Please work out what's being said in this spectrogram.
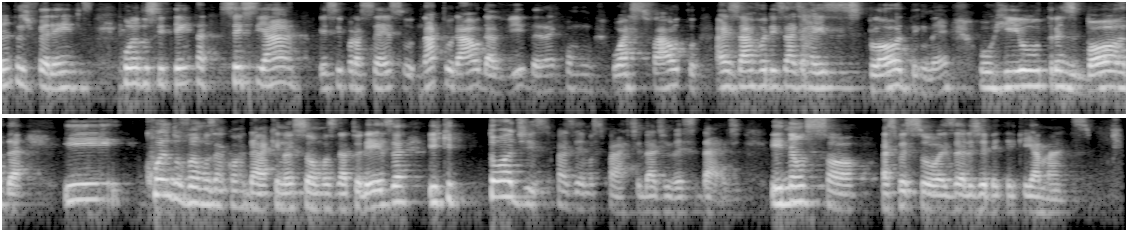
tantas diferentes. Quando se tenta cessear esse processo natural da vida né como o asfalto as árvores as raízes explodem né o rio transborda. E quando vamos acordar que nós somos natureza e que todos fazemos parte da diversidade e não só as pessoas LGBTQIA+.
